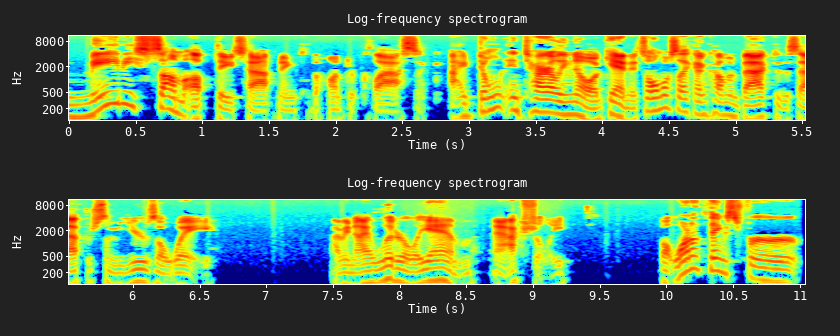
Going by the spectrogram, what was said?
maybe some updates happening to the Hunter Classic. I don't entirely know. Again, it's almost like I'm coming back to this after some years away. I mean, I literally am, actually. But one of the things for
